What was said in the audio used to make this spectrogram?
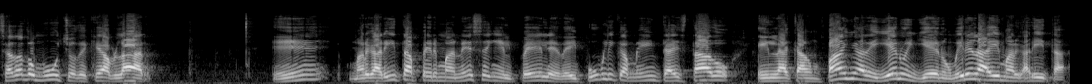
se ha dado mucho de qué hablar. ¿eh? Margarita permanece en el PLD y públicamente ha estado en la campaña de lleno en lleno. Mírenla ahí, Margarita,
